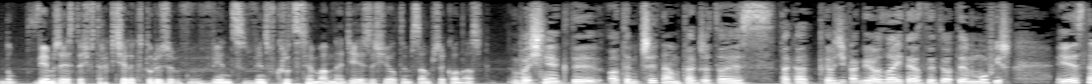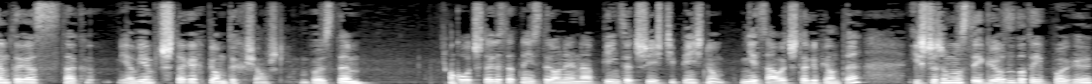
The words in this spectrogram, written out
No, wiem, że jesteś w trakcie lektury, że, więc, więc wkrótce mam nadzieję, że się o tym sam przekonasz. Właśnie, gdy o tym czytam, tak, że to jest taka prawdziwa groza i teraz gdy ty o tym mówisz, jestem teraz tak, ja wiem, w czterech piątych książki, bo jestem około 400 strony na 535, no niecałe 4 piąte i szczerze mówiąc tej grozy do tej pory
